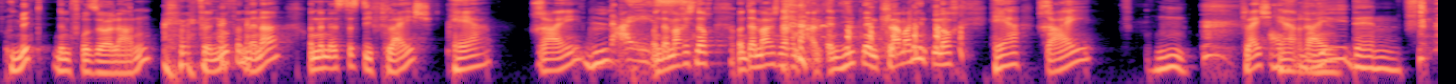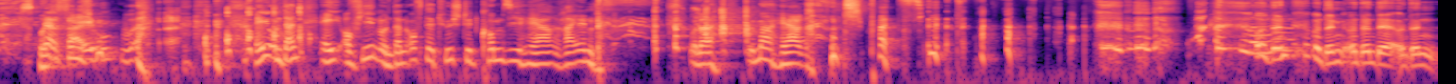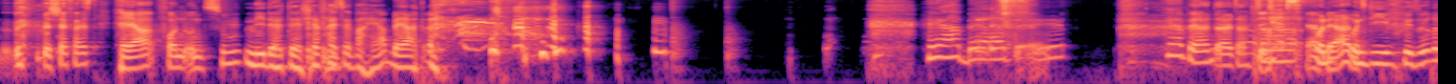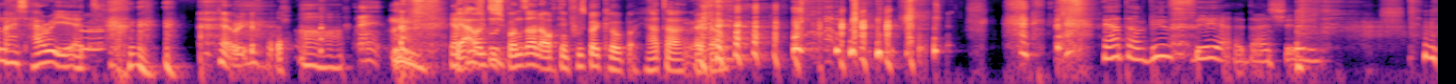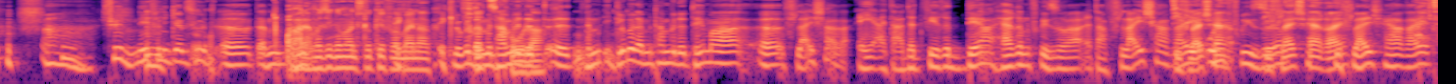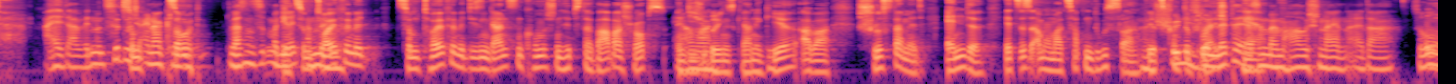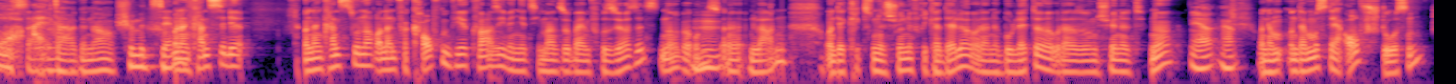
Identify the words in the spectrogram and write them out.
mit einem Friseurladen für nur für Männer und dann ist das die Fleischherrei Nice. und dann mache ich noch und dann mache ich noch im, im, hinten in Klammern hinten noch Herrei hm, Auf Fleischherrein. jeden. Und das finde ich, ey, und dann, ey, auf jeden, und dann auf der Tür steht, kommen Sie herein. Oder immer herein spaziert. Und dann und dann und dann der und dann der Chef heißt Herr von und zu. Nee, der, der Chef heißt einfach Herbert. Herbert, ey. Herr Bernd, Alter. Die ist Herr und, Bernd. und die Friseurin heißt Harriet. Harry. Oh. Ja, Ja, und die gut. sponsern auch den Fußballclub Hertha, Alter. Hertha BSC, Alter, schön. Ah, schön, nee, finde ich ganz gut. Äh, dann, Oh, da muss ich nochmal einen Schluck hier von meiner ich glaube, damit haben wir das, äh, damit, ich glaube, damit haben wir das Thema äh, Fleischerei. Ey, Alter, das wäre der Herrenfriseur, Alter. Fleischerei Die Fleischher- und Friseur. die Fleischherrei? Die Fleischherei. Alter. Alter, wenn uns das Zum- nicht einer klaut, lass uns das mal Ey, direkt zum anmelden. Teufel mit zum Teufel mit diesen ganzen komischen Hipster Barbershops, in Ja, die ich Mann. übrigens gerne gehe, aber Schluss damit. Ende. Jetzt ist aber mal Zappenduster. Jetzt Schöne Bulette essen beim Haare schneiden, Alter. So Oh, muss sein. Alter, Mann. genau. Schön mit Senf. Und dann kannst du dir und dann kannst du noch und dann verkaufen wir quasi, wenn jetzt jemand so beim Friseur sitzt, ne, bei uns Mhm. äh, im Laden und der kriegt so eine schöne Frikadelle oder eine Bulette oder so ein schönes, ne? ja, ja. Und dann, und dann muss der aufstoßen.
